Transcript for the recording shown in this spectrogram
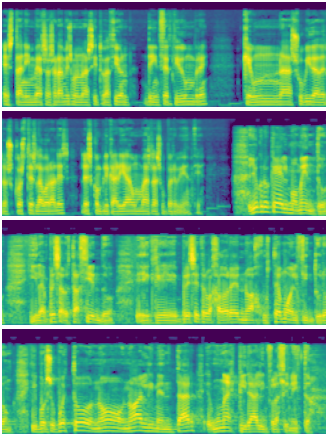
están inmersas ahora mismo en una situación de incertidumbre que una subida de los costes laborales les complicaría aún más la supervivencia. Yo creo que es el momento, y la empresa lo está haciendo, eh, que empresa y trabajadores nos ajustemos el cinturón y, por supuesto, no, no alimentar una espiral inflacionista.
